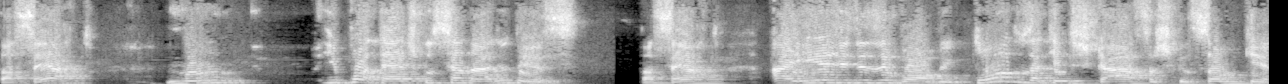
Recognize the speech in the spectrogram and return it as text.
tá certo? Num hipotético cenário desse, tá certo? Aí eles desenvolvem todos aqueles caças que são que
